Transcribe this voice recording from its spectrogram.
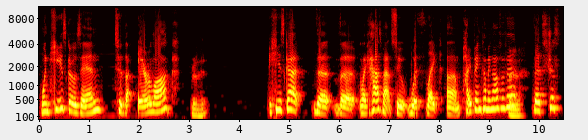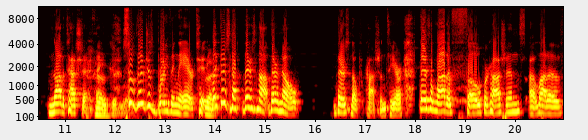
when Keys goes in to the airlock, Right. He's got the the like hazmat suit with like um, piping coming off of it Uh, that's just not attached to anything. oh, So they're just breathing the air too. Right. Like there's not there's not there no there's no precautions here. There's a lot of faux precautions, a lot of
